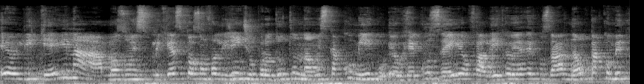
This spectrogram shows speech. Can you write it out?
Eu liguei na Amazon, expliquei a situação, falei, gente, o produto não está comigo. Eu recusei, eu falei que eu ia recusar, não tá comigo.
